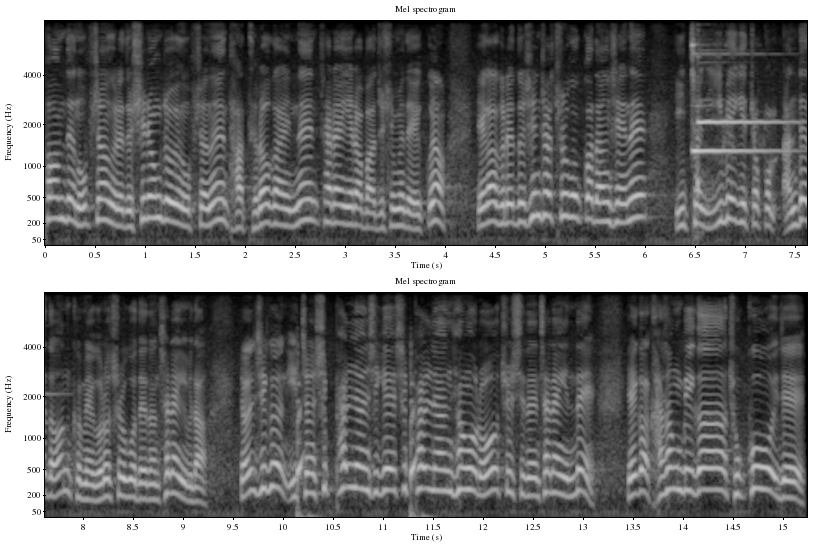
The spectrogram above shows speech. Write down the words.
포함된 옵션 그래도 실용적인 옵션은 다 들어가 있는 차량이라 봐주시면 되겠고요. 얘가 그래도 신차 출고가 당시에는 2,200이 조금 안 되던 금액으로 출고되던 차량입니다. 연식은 2018년식의 18년형으로 출시된 차량인데 얘가 가성비가 좋고 이제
